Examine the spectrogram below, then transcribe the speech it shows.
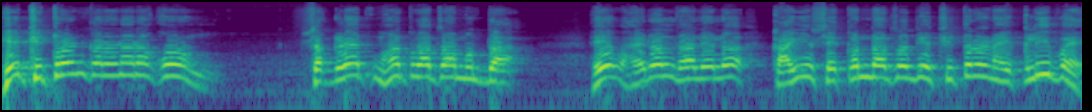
हे चित्रण करणारा कोण? सगळ्यात महत्त्वाचा मुद्दा हे व्हायरल झालेलं काही सेकंदाचं जे चित्रण आहे क्लिप आहे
